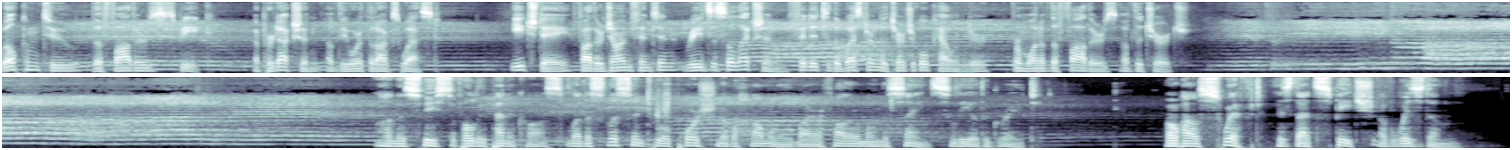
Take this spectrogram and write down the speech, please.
Welcome to The Fathers Speak, a production of the Orthodox West. Each day, Father John Fenton reads a selection fitted to the Western liturgical calendar from one of the Fathers of the Church. On this feast of Holy Pentecost, let us listen to a portion of a homily by our Father among the Saints, Leo the Great. Oh, how swift is that speech of wisdom!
